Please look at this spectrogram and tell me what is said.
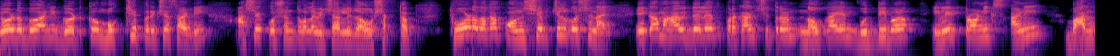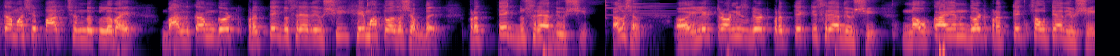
गट ब आणि गट क मुख्य परीक्षेसाठी असे क्वेश्चन तुम्हाला विचारले जाऊ शकतात. थोडं बघा कॉन्सेप्च्युअल क्वेश्चन आहे. एका महाविद्यालयात प्रकाश चित्रण नौकायन बुद्धिबळ इलेक्ट्रॉनिक्स आणि बांधकाम असे पाच छंद क्लब आहेत. बांधकाम गट प्रत्येक दुसऱ्या दिवशी हे महत्त्वाचा शब्द आहे. प्रत्येक दुसऱ्या दिवशी. आलं लक्षात? इलेक्ट्रॉनिक्स गट प्रत्येक तिसऱ्या दिवशी. नौकायन गट प्रत्येक चौथ्या दिवशी.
